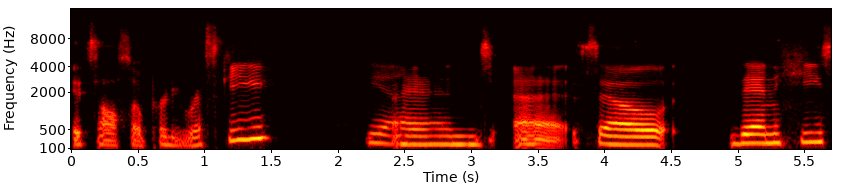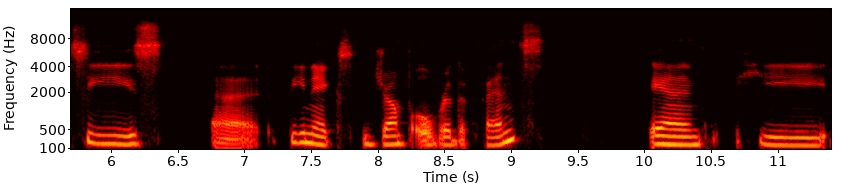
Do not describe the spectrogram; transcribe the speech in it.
it's also pretty risky. Yeah. And uh, so then he sees uh, Phoenix jump over the fence and he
